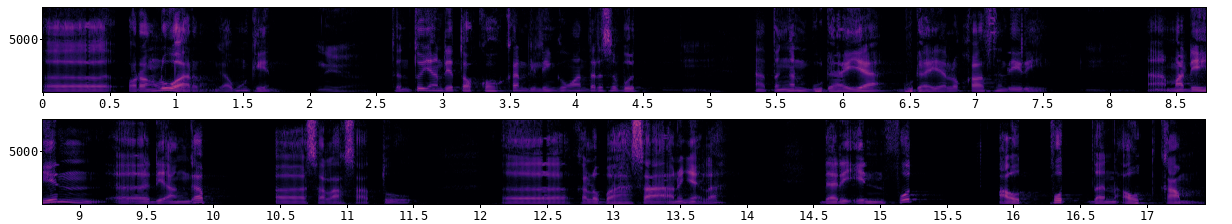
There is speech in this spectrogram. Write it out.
eh, orang luar, nggak mungkin. Iya. Tentu yang ditokohkan di lingkungan tersebut. Nah, dengan budaya budaya lokal sendiri. Nah, Madihin eh, dianggap eh, salah satu eh, kalau bahasa anunya lah dari input, output dan outcome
